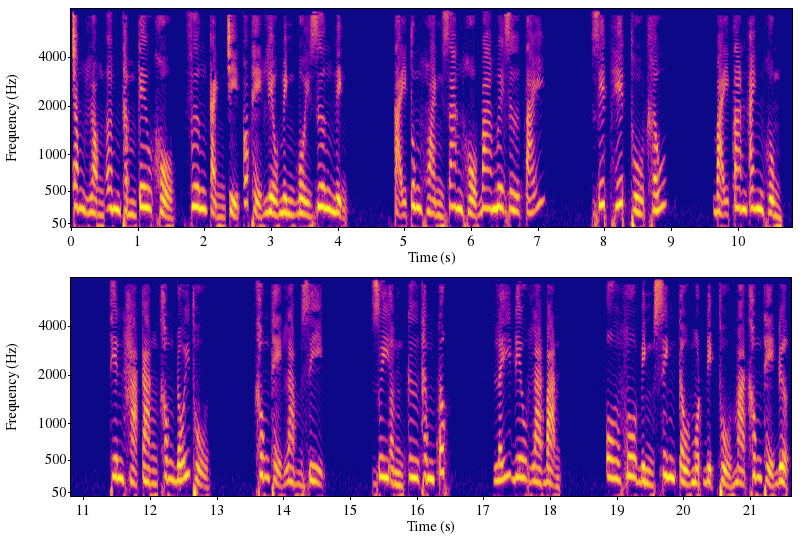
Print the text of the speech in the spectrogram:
Trong lòng âm thầm kêu khổ, phương cảnh chỉ có thể liều mình bồi dương nịnh. Tại tung hoành giang hồ 30 dư tái. Giết hết thù khấu. Bại tan anh hùng. Thiên hạ càng không đối thủ. Không thể làm gì. Duy ẩm cư thâm tốc. Lấy điêu là bản. Ô hô bình sinh cầu một địch thủ mà không thể được,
